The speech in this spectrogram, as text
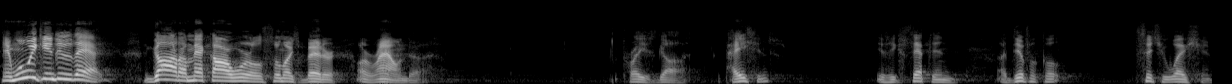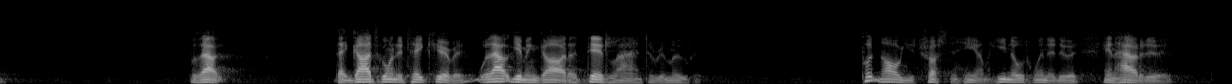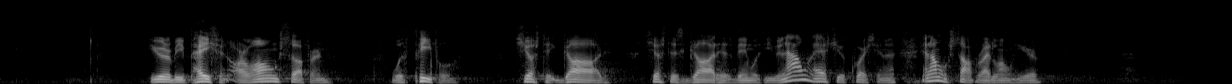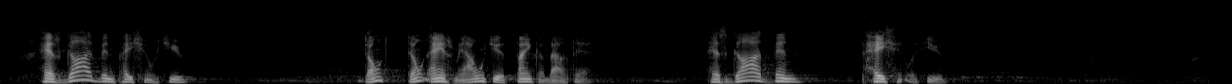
And when we can do that, God will make our world so much better around us. Praise God. Patience is accepting a difficult situation without that God's going to take care of it, without giving God a deadline to remove it. Putting all your trust in Him. He knows when to do it and how to do it. You're to be patient or long suffering with people just as God, just as God has been with you. And I want to ask you a question, and I'm going to stop right along here. Has God been patient with you? Don't, don't answer me. I want you to think about that. Has God been patient with you?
